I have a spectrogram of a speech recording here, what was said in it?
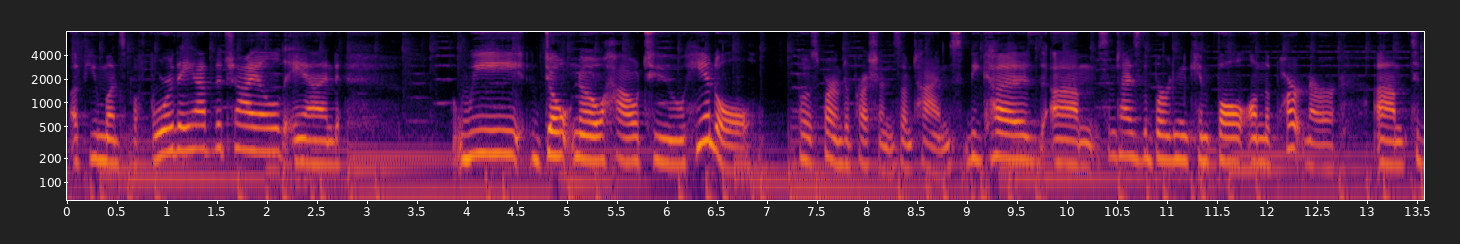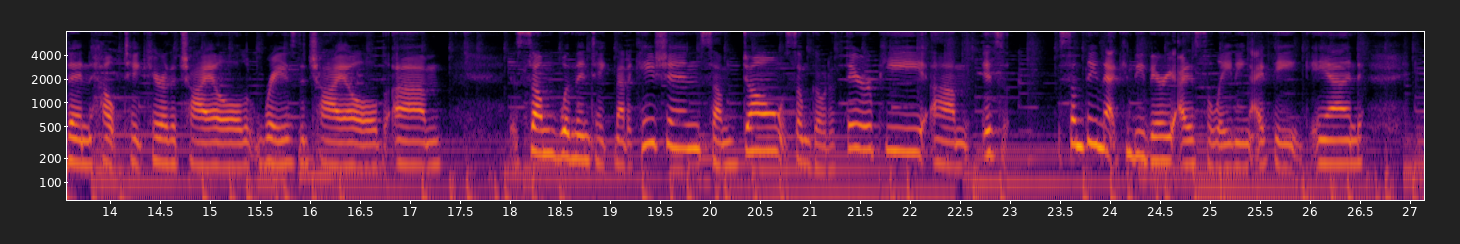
a few months before they have the child, and we don't know how to handle postpartum depression sometimes because um, sometimes the burden can fall on the partner um, to then help take care of the child, raise the child. Some women take medication, some don't, some go to therapy. Um, it's something that can be very isolating, I think, and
